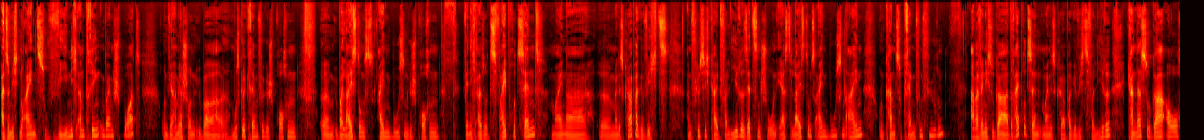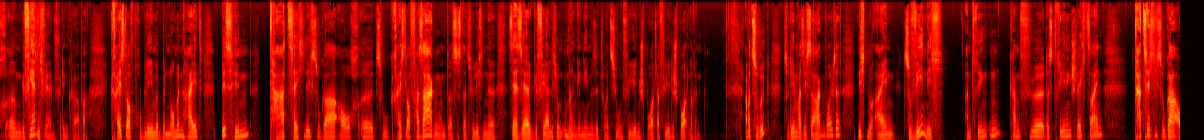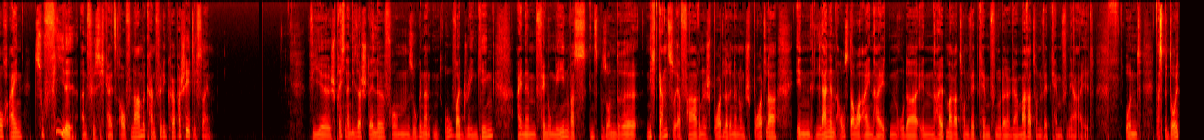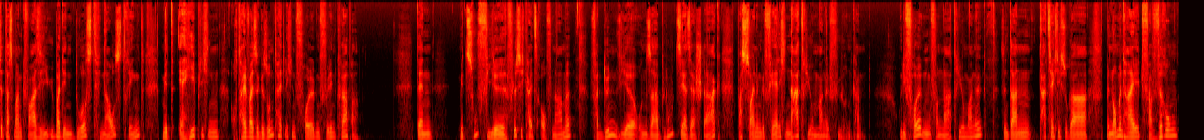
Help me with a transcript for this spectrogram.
Also nicht nur ein zu wenig an Trinken beim Sport. Und wir haben ja schon über Muskelkrämpfe gesprochen, ähm, über Leistungseinbußen gesprochen. Wenn ich also zwei Prozent meiner, äh, meines Körpergewichts an Flüssigkeit verliere, setzen schon erste Leistungseinbußen ein und kann zu Krämpfen führen. Aber wenn ich sogar drei Prozent meines Körpergewichts verliere, kann das sogar auch ähm, gefährlich werden für den Körper. Kreislaufprobleme, Benommenheit bis hin tatsächlich sogar auch äh, zu Kreislaufversagen. Und das ist natürlich eine sehr, sehr gefährliche und unangenehme Situation für jeden Sportler, für jede Sportlerin. Aber zurück zu dem, was ich sagen wollte. Nicht nur ein zu wenig an Trinken kann für das Training schlecht sein, tatsächlich sogar auch ein zu viel an Flüssigkeitsaufnahme kann für den Körper schädlich sein. Wir sprechen an dieser Stelle vom sogenannten Overdrinking, einem Phänomen, was insbesondere nicht ganz so erfahrene Sportlerinnen und Sportler in langen Ausdauereinheiten oder in Halbmarathon-Wettkämpfen oder gar Marathon-Wettkämpfen ereilt. Und das bedeutet, dass man quasi über den Durst hinaus trinkt mit erheblichen, auch teilweise gesundheitlichen Folgen für den Körper. Denn mit zu viel Flüssigkeitsaufnahme verdünnen wir unser Blut sehr, sehr stark, was zu einem gefährlichen Natriummangel führen kann. Und die Folgen von Natriummangel sind dann tatsächlich sogar Benommenheit, Verwirrung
